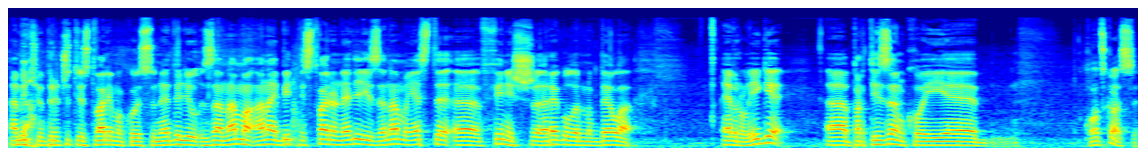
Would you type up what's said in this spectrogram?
A mi da. ćemo pričati o stvarima koje su nedelju za nama, a najbitnije stvari u nedelji za nama jeste uh, finish regularnog dela Evrolige. Uh, Partizan koji je kockao se.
